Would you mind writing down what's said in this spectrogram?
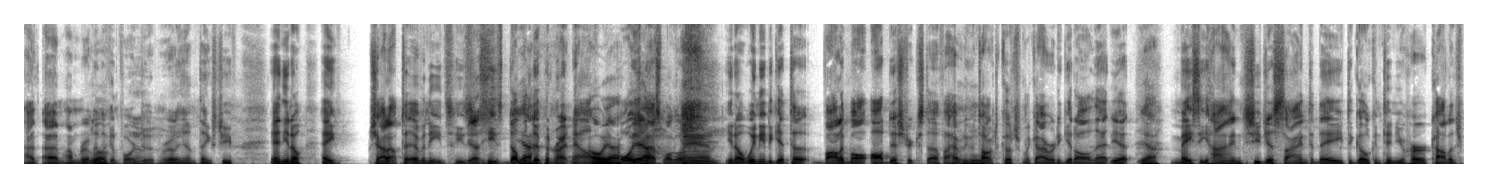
I, I'm, I'm really Well, looking forward to it. Really am. Thanks, Chief. And you know, hey, shout out to Evan Eads. He's Yes. he's double Yeah. dipping right now. Oh, yeah. boys Yeah. basketball going. Man. You know, we need to get to volleyball all district stuff. I haven't even Mm-hmm. talked to Coach McIver to get all of that yet. Yeah. Macy Hine, she just signed today to go continue her college.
